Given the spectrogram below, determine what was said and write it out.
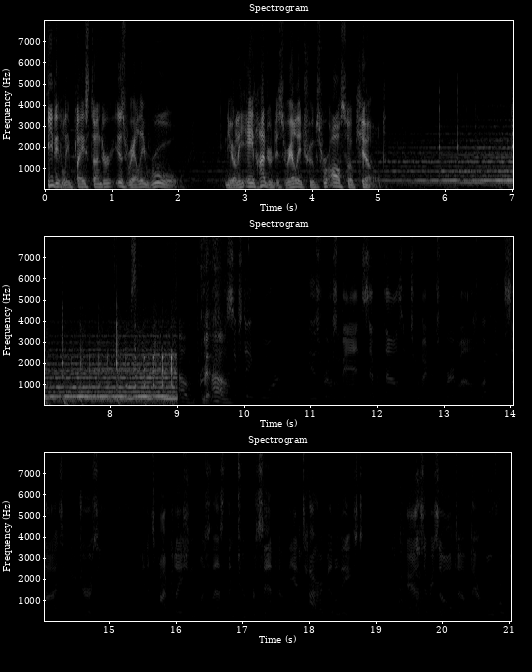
immediately placed under Israeli rule. Nearly 800 Israeli troops were also killed. Oh, oh. Six Day War, Israel spanned 7,200 square miles, roughly the size of New Jersey, and its population was less than 2% of the entire Middle East. As a result of their overwhelming victory,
